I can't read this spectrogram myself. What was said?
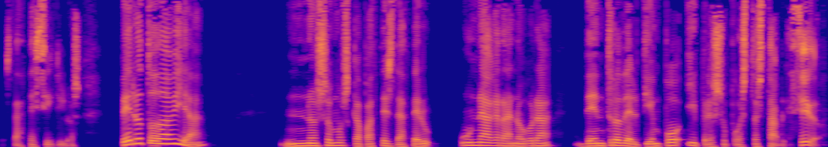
desde hace siglos, pero todavía no somos capaces de hacer una gran obra dentro del tiempo y presupuesto establecido.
